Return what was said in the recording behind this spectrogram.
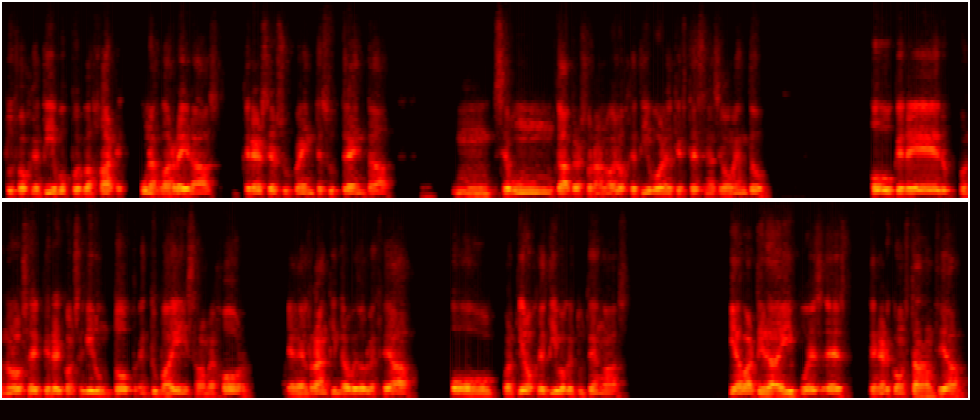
tus objetivos, pues bajar unas barreras, querer ser sus 20, sus 30, según cada persona, ¿no? El objetivo en el que estés en ese momento. O querer, pues no lo sé, querer conseguir un top en tu país, a lo mejor, en el ranking de la WCA, o cualquier objetivo que tú tengas. Y a partir de ahí, pues es tener constancia.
